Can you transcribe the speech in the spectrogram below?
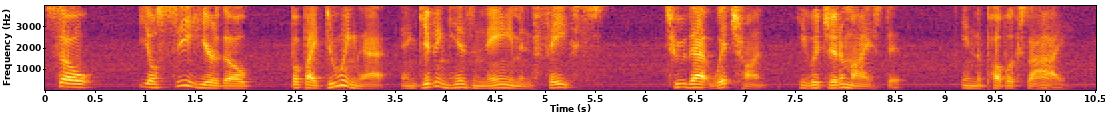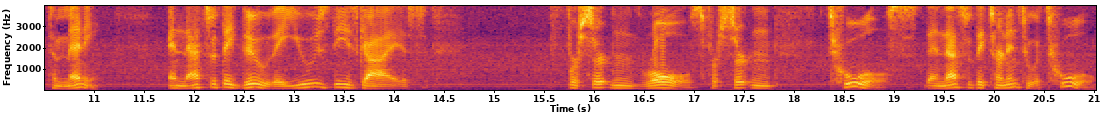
So you'll see here, though, but by doing that and giving his name and face to that witch hunt, he legitimized it in the public's eye to many. And that's what they do. They use these guys for certain roles, for certain tools. And that's what they turn into a tool.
